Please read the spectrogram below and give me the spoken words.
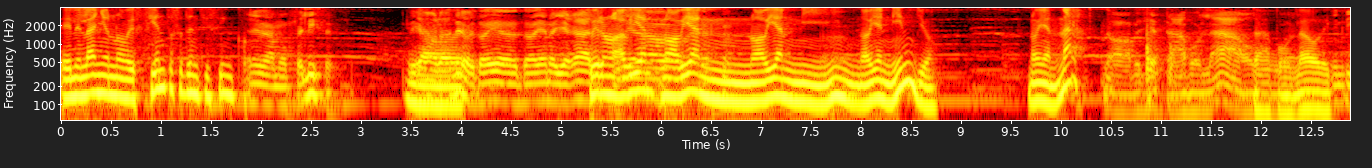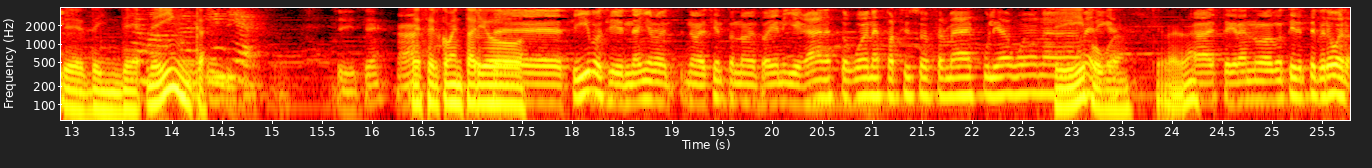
en el año 975? Éramos felices. Así, porque todavía, todavía no llegaba. Pero no habían, no habían, no habían ni, no habían ni indios. No habían nada. No, pues ya estaba poblado. Estaba poblado de, de, de, de incas. Indias. Sí. Ah. Es el comentario- Entonces, sí, pues si en el año 900 no, todavía ni llegaban estos buenos a esparcir sus enfermedades culiadas, weón, a Sí, América. weón. Sí, verdad. A este gran nuevo continente. Pero bueno,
